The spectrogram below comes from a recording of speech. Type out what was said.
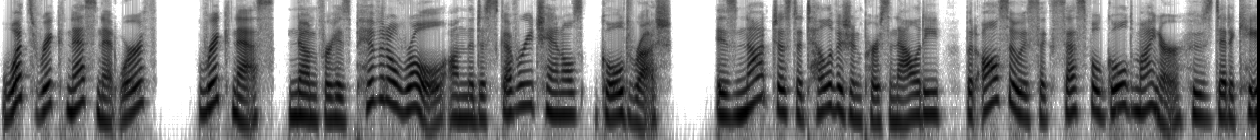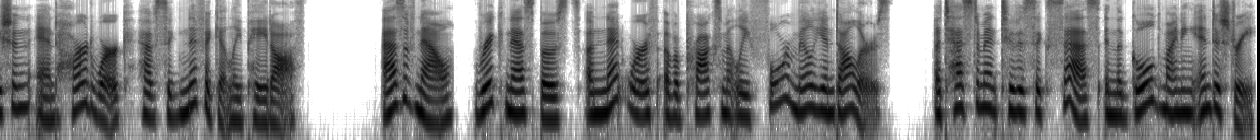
What's Rick Ness' net worth? Rick Ness, known for his pivotal role on the Discovery Channel's Gold Rush, is not just a television personality, but also a successful gold miner whose dedication and hard work have significantly paid off. As of now, Rick Ness boasts a net worth of approximately $4 million, a testament to his success in the gold mining industry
